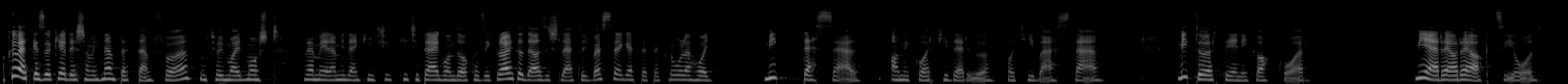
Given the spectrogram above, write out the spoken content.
A következő kérdés, amit nem tettem föl, úgyhogy majd most remélem mindenki kicsit elgondolkozik rajta, de az is lehet, hogy beszélgettetek róla, hogy mit teszel amikor kiderül, hogy hibáztál? Mi történik akkor? Mi erre a reakciód?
